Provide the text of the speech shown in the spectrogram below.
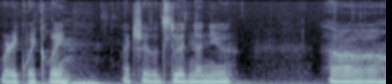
very quickly. Actually, let's do it in a new. Uh,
